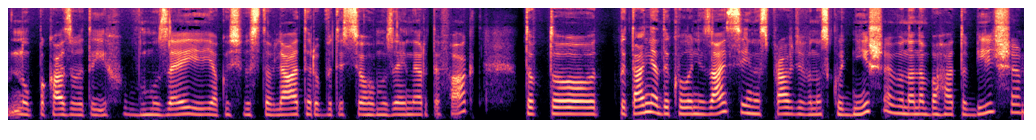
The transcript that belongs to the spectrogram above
ну, показувати їх в музеї, якось виставляти, робити з цього музейний артефакт. Тобто питання деколонізації насправді воно складніше, воно набагато більше.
